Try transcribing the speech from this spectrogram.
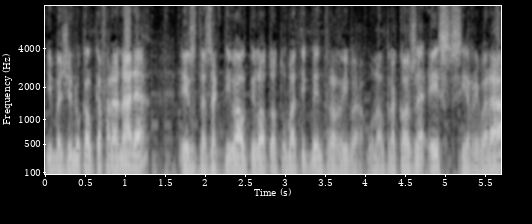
Imagino que el que faran ara és desactivar el pilot automàtic mentre arriba. Una altra cosa és si arribarà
